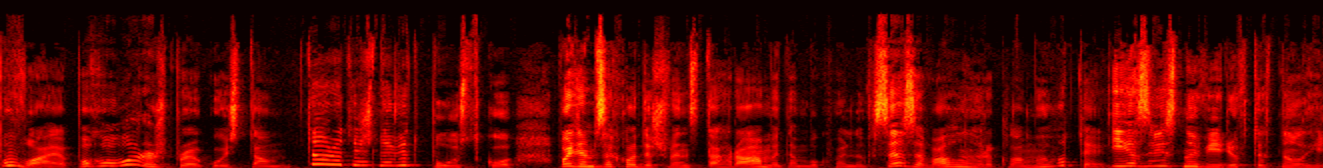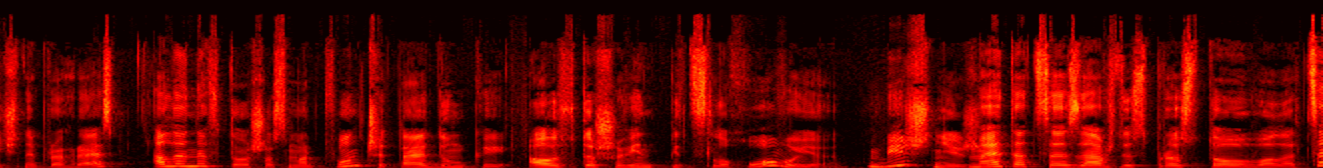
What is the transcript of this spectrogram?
буває, поговориш про якусь там теоретичну відпустку, потім заходиш в інстаграм і там буквально все завалено рекламою готелю. І я, звісно, вірю в технологічний прогрес, але не в те, що смартфон читає думки, а от в те, що він підслуховує, більш ніж. Мета це завжди спростовувала. Це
